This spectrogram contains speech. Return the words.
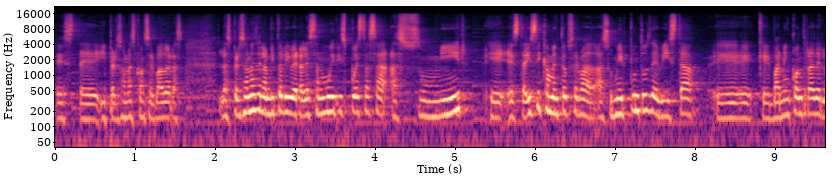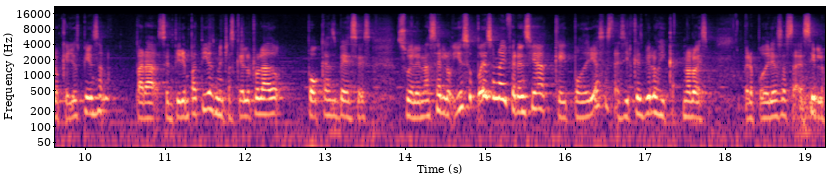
este, y personas conservadoras. Las personas del ámbito liberal están muy dispuestas a asumir, eh, estadísticamente observado, asumir puntos de vista eh, que van en contra de lo que ellos piensan para sentir empatías, mientras que del otro lado pocas veces suelen hacerlo. Y eso puede ser una diferencia que podrías hasta decir que es biológica, no lo es, pero podrías hasta decirlo.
